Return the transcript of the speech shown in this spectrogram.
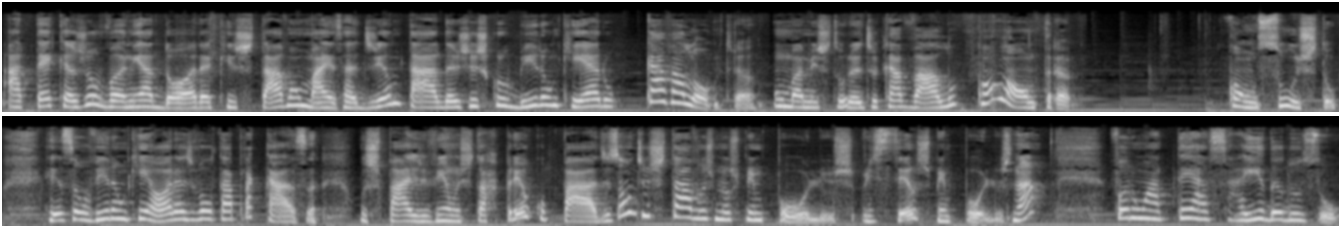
até que a Giovanna e a Dora, que estavam mais adiantadas, descobriram que era o cavalontra, uma mistura de cavalo com lontra. Com um susto, resolveram que é hora de voltar para casa. Os pais deviam estar preocupados. Onde estavam os meus pimpolhos? Os seus pimpolhos, né? Foram até a saída do zoo.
